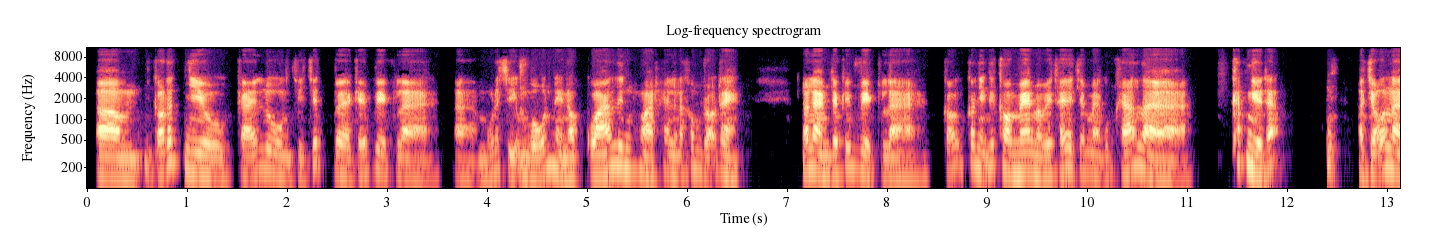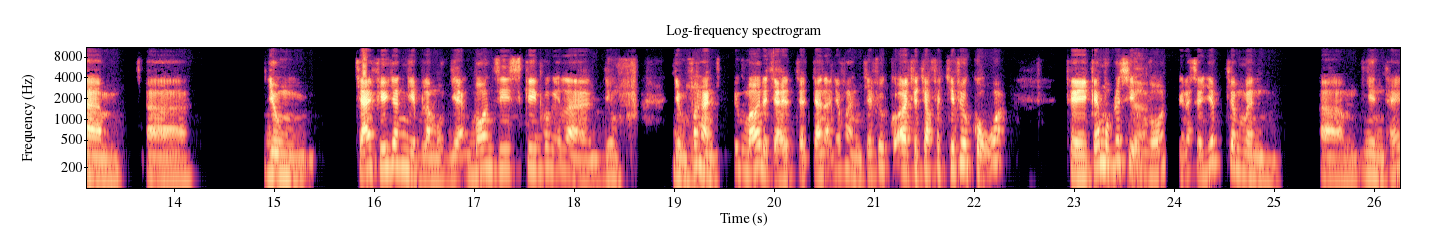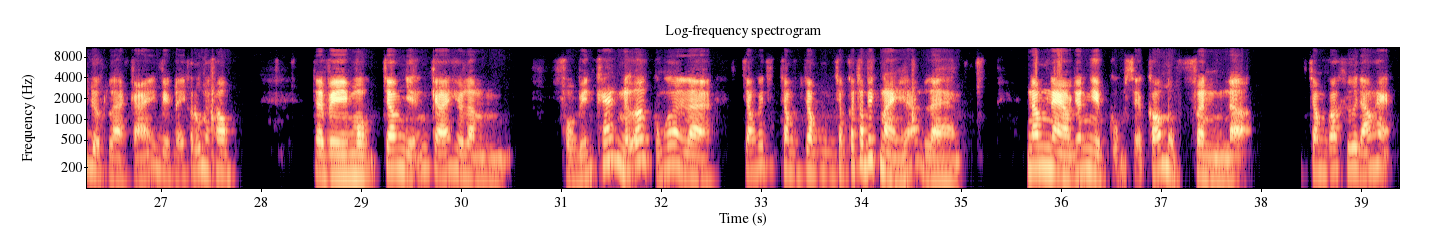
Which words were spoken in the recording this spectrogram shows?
um, có rất nhiều cái luồng chỉ trích về cái việc là uh, mục đích sử dụng vốn này nó quá linh hoạt hay là nó không rõ ràng nó làm cho cái việc là có có những cái comment mà mình thấy ở trên mạng cũng khá là khắc nghiệt á ở chỗ là uh, dùng trái phiếu doanh nghiệp là một dạng Ponzi scheme có nghĩa là dùng dùng phát ừ. hành trái phiếu mới để trả trả, trả nợ cho phần trái phiếu uh, cho, cho trái phiếu cũ á. thì cái mục đích sử dụng yeah. Dạ. vốn thì nó sẽ giúp cho mình uh, nhìn thấy được là cái việc đấy có đúng hay không tại vì một trong những cái hiểu lầm phổ biến khác nữa cũng là trong cái trong trong trong cái topic này á, là năm nào doanh nghiệp cũng sẽ có một phần nợ trong quá khứ đáo hạn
